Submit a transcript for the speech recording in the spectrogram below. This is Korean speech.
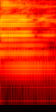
아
